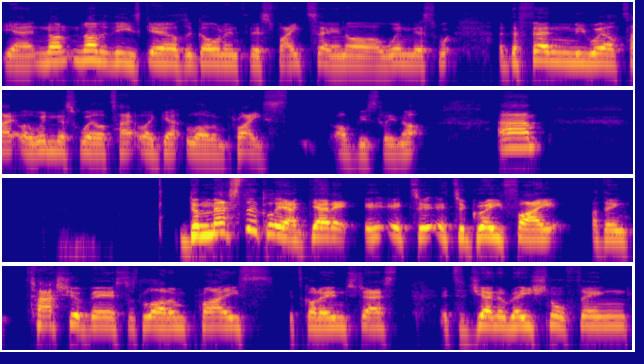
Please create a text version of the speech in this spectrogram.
yeah, none, none of these girls are going into this fight saying, "Oh, I win this, I defend me world title, I win this world title, I get Lauren Price." Obviously not. Um, domestically, I get it. it. It's a it's a great fight. I think Tasha versus Lauren Price. It's got interest. It's a generational thing.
